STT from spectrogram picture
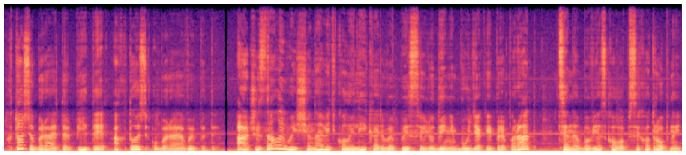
Хтось обирає терпіти, а хтось обирає випити. А чи знали ви, що навіть коли лікар виписує людині будь-який препарат, це не обов'язково психотропний,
